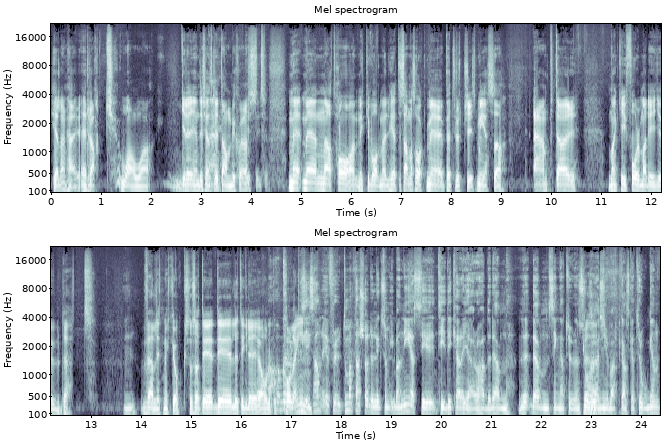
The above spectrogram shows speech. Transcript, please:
hela den här rack wawa grejen. Det känns Nej. lite ambitiöst. Just just. Men, men att ha mycket valmöjligheter. Samma sak med Petruccis Mesa Amp där man kan ju forma det ljudet väldigt mycket också. Så att det, det är lite grejer jag håller på att kolla in. precis. Han, förutom att han körde liksom Ibanez i tidig karriär och hade den, den signaturen så har Precis. han ju varit ganska trogen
